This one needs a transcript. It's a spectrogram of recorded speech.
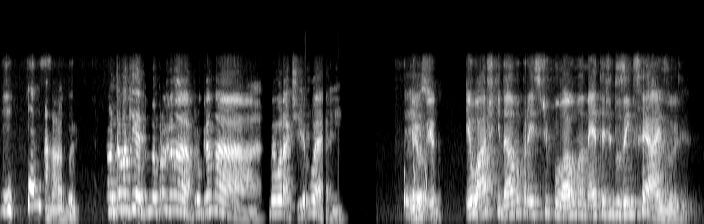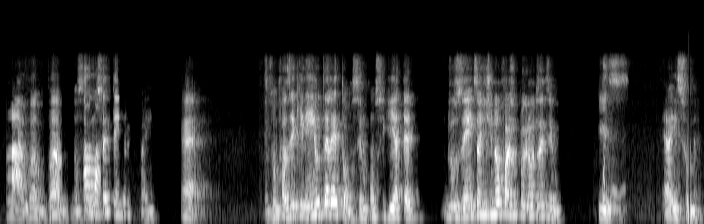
Que absurdo. Nós estamos aqui no programa, programa comemorativo, Evelyn. Eu, eu, eu, acho que dava para estipular uma meta de 200 reais hoje. Ah, vamos, vamos. Nós estamos ah, com 70 agora, hein? É. Nós vamos fazer que nem o Teleton. Se não conseguir até 200, a gente não faz o programa 201. Isso. É isso mesmo.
